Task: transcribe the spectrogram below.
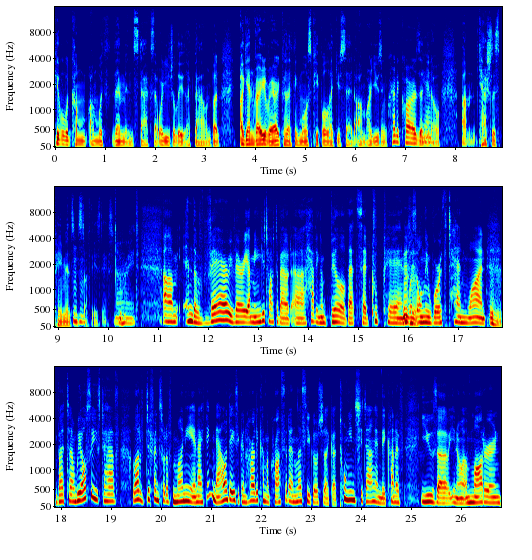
people would come um, with them in stacks that were usually like bound, but again very rare because I think most people, like you said, um, are using credit cards and Yeah. you know um, cashless payments and mm-hmm. stuff these days. All mm-hmm. right. Um, and the very, very, I mean, you talked about uh, having a bill that said coupe and mm-hmm. was only worth 10 won. Mm-hmm. But uh, we also used to have a lot of different sort of money. And I think nowadays you can hardly come across it unless you go to like a Tongin Shijang and they kind of use a, you know, a modern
